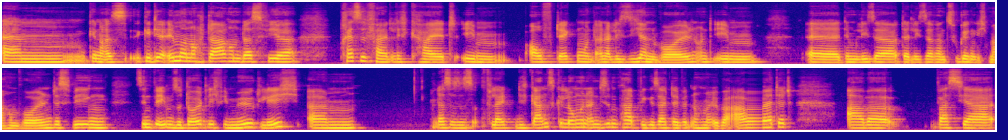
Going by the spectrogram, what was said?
Ähm, genau, es geht ja immer noch darum, dass wir Pressefeindlichkeit eben aufdecken und analysieren wollen und eben äh, dem Leser, der Leserin zugänglich machen wollen. Deswegen sind wir eben so deutlich wie möglich. Ähm, das ist es vielleicht nicht ganz gelungen an diesem Part. Wie gesagt, der wird nochmal überarbeitet. Aber was ja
